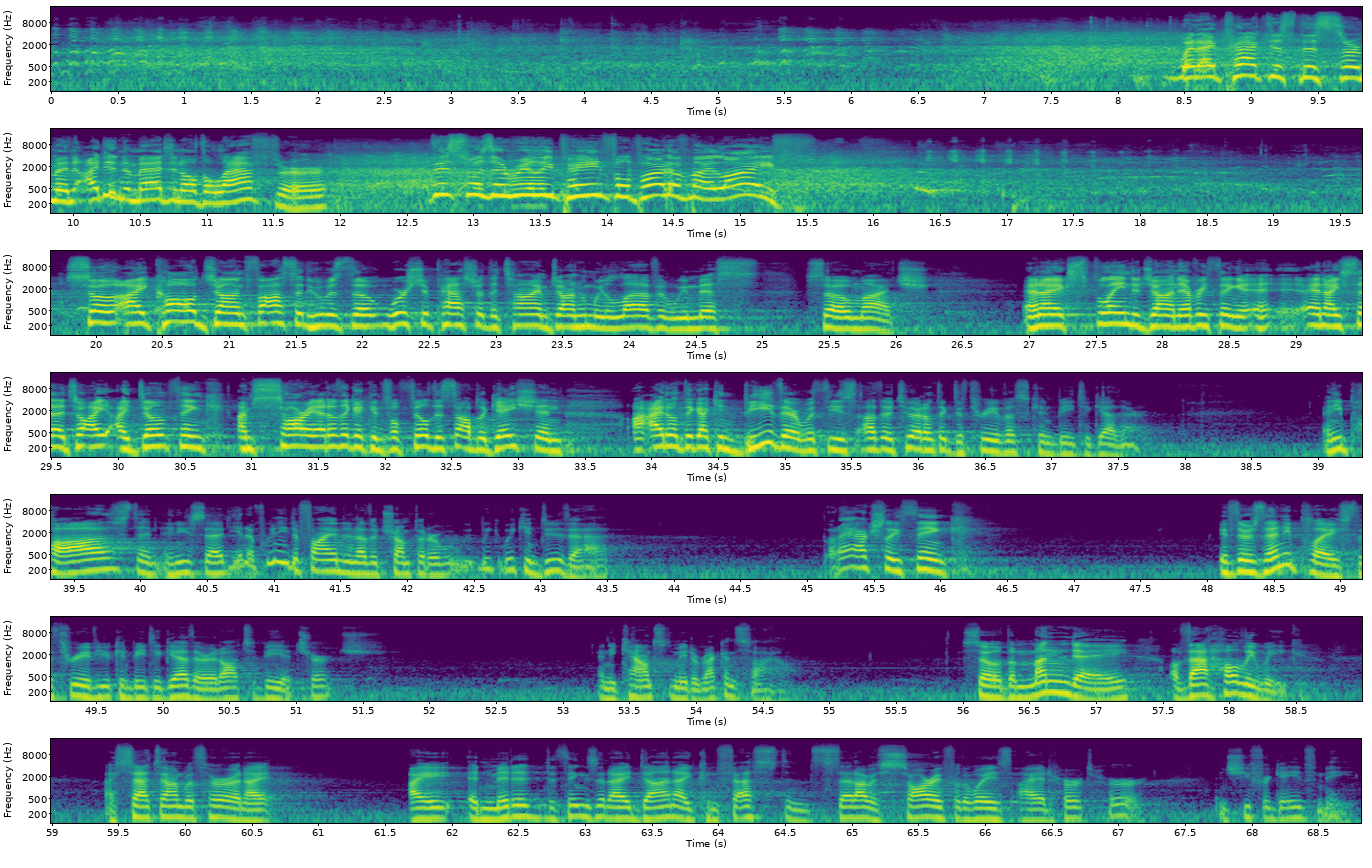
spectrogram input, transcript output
when I practiced this sermon, I didn't imagine all the laughter. This was a really painful part of my life. So I called John Fawcett, who was the worship pastor at the time, John, whom we love and we miss so much. And I explained to John everything, and I said, So I, I don't think, I'm sorry, I don't think I can fulfill this obligation. I don't think I can be there with these other two. I don't think the three of us can be together. And he paused and, and he said, You know, if we need to find another trumpeter, we, we, we can do that. But I actually think if there's any place the three of you can be together, it ought to be at church. And he counseled me to reconcile. So the Monday of that Holy Week, I sat down with her and I, I admitted the things that I had done. I confessed and said I was sorry for the ways I had hurt her. And she forgave me.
